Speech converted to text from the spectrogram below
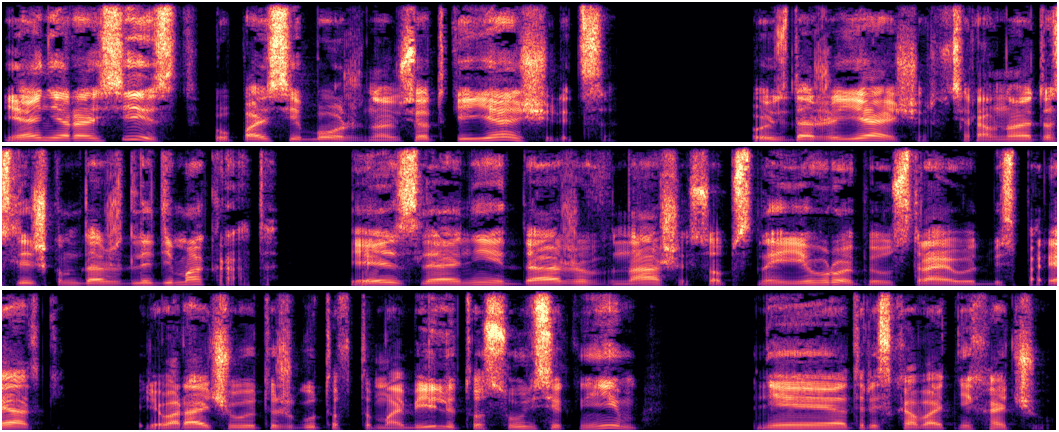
я не расист, упаси боже, но все-таки ящерица. Пусть даже ящер, все равно это слишком даже для демократа. Если они даже в нашей собственной Европе устраивают беспорядки, переворачивают и жгут автомобили, то сунься к ним. Нет, рисковать не хочу.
